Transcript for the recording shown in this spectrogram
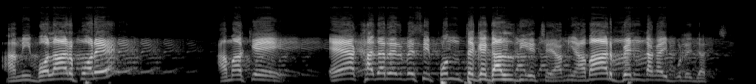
আমি বলার পরে আমাকে এক হাজারের বেশি ফোন থেকে গাল দিয়েছে। আমি আবার বেলডাঙ্গায় বলে যাচ্ছি।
